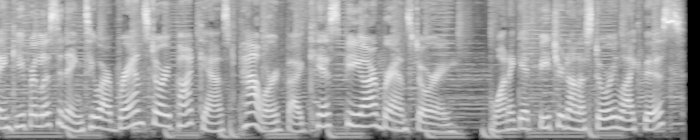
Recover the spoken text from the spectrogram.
Thank you for listening to our Brand Story podcast powered by Kiss PR Brand Story. Want to get featured on a story like this?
